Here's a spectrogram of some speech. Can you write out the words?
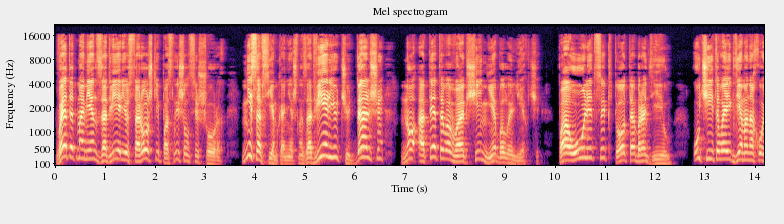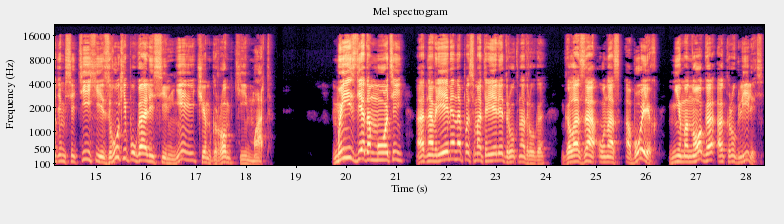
В этот момент за дверью сторожки послышался шорох. Не совсем, конечно, за дверью, чуть дальше, но от этого вообще не было легче. По улице кто-то бродил. Учитывая, где мы находимся, тихие звуки пугали сильнее, чем громкий мат. Мы с дедом Мотей одновременно посмотрели друг на друга. Глаза у нас обоих немного округлились.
